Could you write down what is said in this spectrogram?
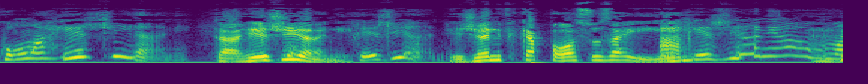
com a Regiane. Tá, Regiane. Regiane. Regiane fica postos aí, A hein? Regiane é uma,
